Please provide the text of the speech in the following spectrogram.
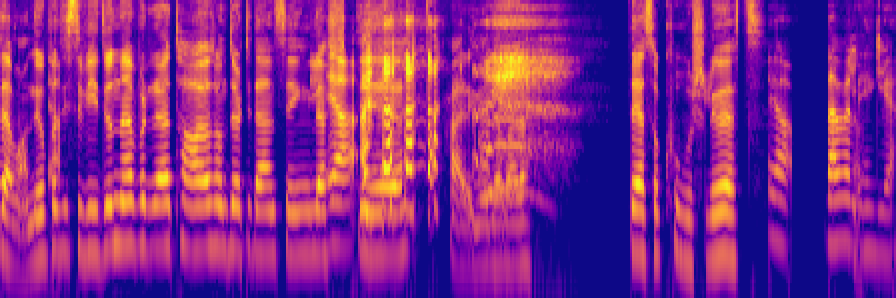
ser man jo på Ja. disse videoene hvor dere tar sånn dirty dancing, løft Ja. Herregud, det er bare Det så koselig ut. Ja, det er veldig Ja. hyggelig.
